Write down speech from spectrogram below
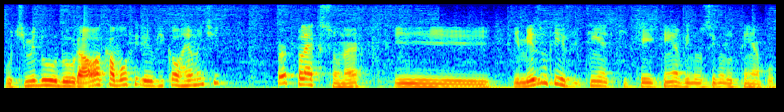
o time do, do Ural acabou ficou realmente perplexo, né? E, e mesmo que tenha, que, que tenha vindo no segundo tempo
